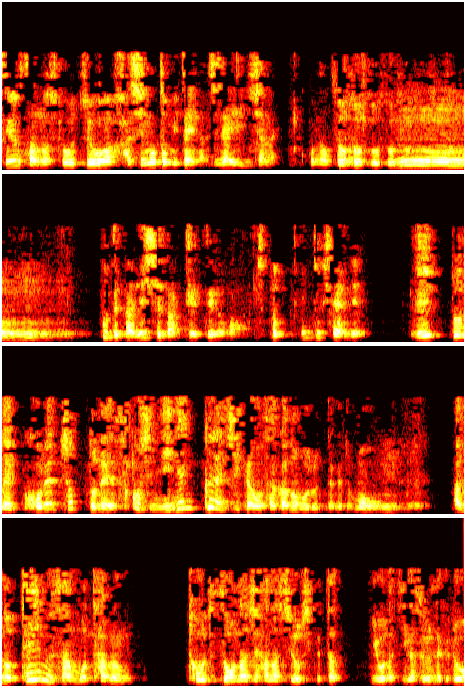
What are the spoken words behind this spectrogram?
強さの象徴は橋本みたいな時代じゃない？このそうそうそうそうう。ん、うん。ここって何してたっけっていうのが、ちょっとピンときたいんで。えーっとね、これちょっとね、少し2年くらい時間を遡るんだけども、うん。あの、テイムさんも多分、当日同じ話をしてたような気がするんだけど、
